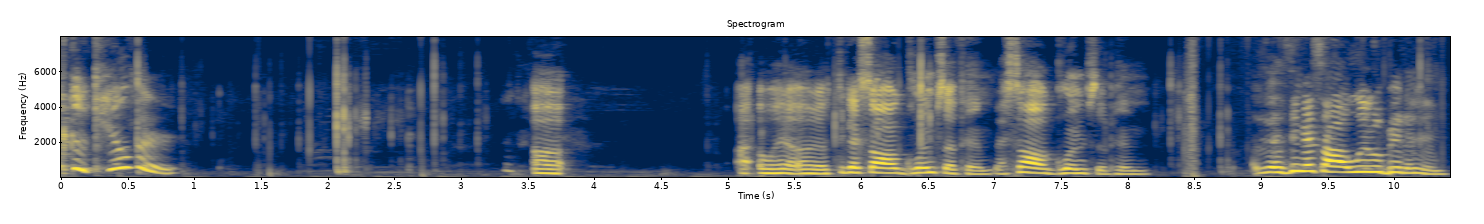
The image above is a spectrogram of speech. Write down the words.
like a killer. Uh, I, yeah, I think I saw a glimpse of him. I saw a glimpse of him. I I think I saw a little bit of him.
